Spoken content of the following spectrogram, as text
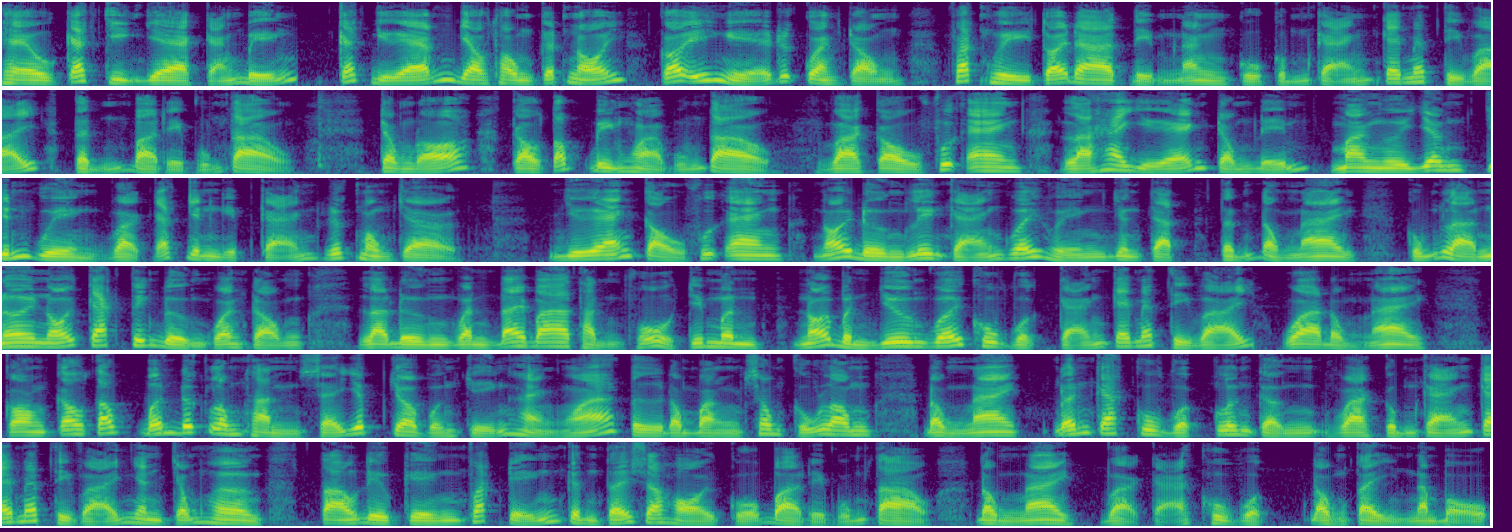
Theo các chuyên gia cảng biển, các dự án giao thông kết nối có ý nghĩa rất quan trọng, phát huy tối đa tiềm năng của cụm cảng Cái Mép Thị Vải, tỉnh Bà Rịa Vũng Tàu. Trong đó, cầu tốc Biên Hòa Vũng Tàu và cầu Phước An là hai dự án trọng điểm mà người dân, chính quyền và các doanh nghiệp cảng rất mong chờ. Dự án cầu Phước An nối đường liên cảng với huyện Nhân Trạch, tỉnh Đồng Nai cũng là nơi nối các tuyến đường quan trọng là đường vành đai 3 thành phố Hồ Chí Minh nối Bình Dương với khu vực cảng Cái Mép Thị Vải qua Đồng Nai. Còn cao tốc Bến Đức Long Thành sẽ giúp cho vận chuyển hàng hóa từ đồng bằng sông Cửu Long, Đồng Nai đến các khu vực lân cận và cụm cảng Cái Mép Thị Vải nhanh chóng hơn, tạo điều kiện phát triển kinh tế xã hội của Bà Rịa Vũng Tàu, Đồng Nai và cả khu vực Đông Tây Nam Bộ.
